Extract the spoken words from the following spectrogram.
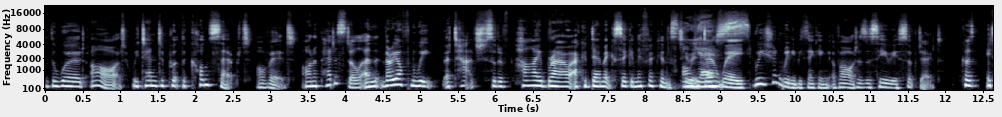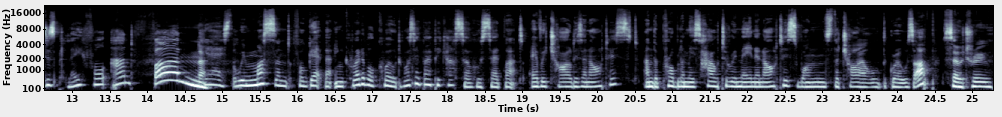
the word art, we tend to put the concept of it on a pedestal. And very often we attach sort of highbrow academic significance to Oh, it, don't we? We shouldn't really be thinking of art as a serious subject because it is playful and fun. Yes, but we mustn't forget that incredible quote. Was it by Picasso who said that every child is an artist? And the problem is how to remain an artist once the child grows up. So true.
